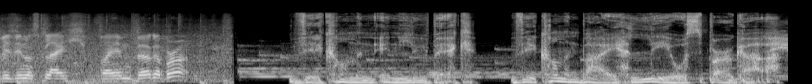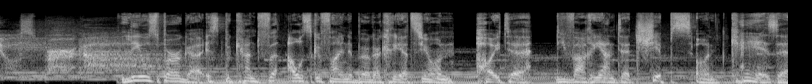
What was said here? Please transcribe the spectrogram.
Wir sehen uns gleich beim Burger Bra. Willkommen in Lübeck. Willkommen bei Leos Burger. Leos Burger ist bekannt für ausgefallene Burgerkreationen. Heute die Variante Chips und Käse.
